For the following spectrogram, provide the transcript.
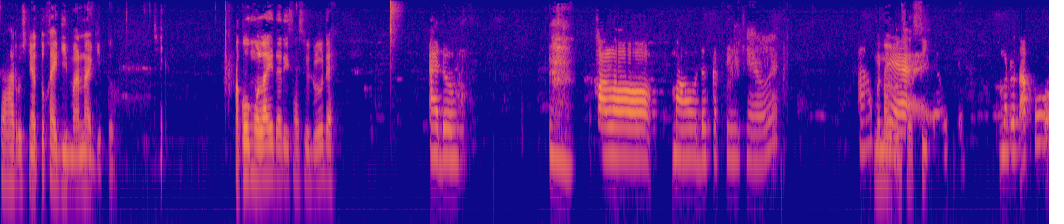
seharusnya tuh kayak gimana gitu. Aku mulai dari sesi dulu deh. Aduh. Kalau mau deketin cewek, apa Menurut ya? sesi. Menurut aku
